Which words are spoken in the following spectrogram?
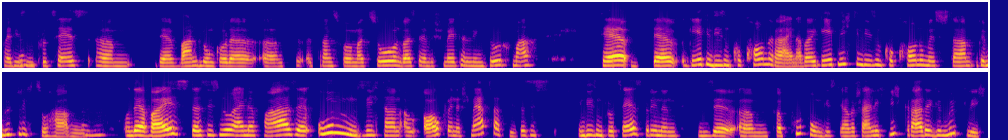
bei diesem mhm. Prozess ähm, der Wandlung oder äh, Transformation, was der Schmetterling durchmacht, der, der geht in diesen Kokon rein, aber er geht nicht in diesen Kokon, um es da gemütlich zu haben. Mhm. Und er weiß, das ist nur eine Phase, um sich dann, auch wenn es schmerzhaft ist, das ist in diesem Prozess drinnen, diese ähm, Verpuppung ist ja wahrscheinlich nicht gerade gemütlich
